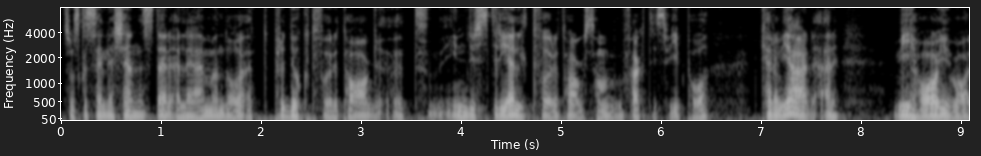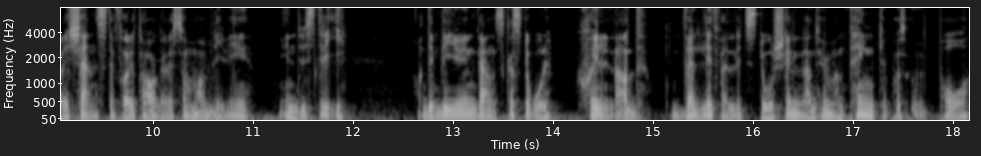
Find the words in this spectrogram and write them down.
som ska sälja tjänster eller är man då ett produktföretag, ett industriellt företag som faktiskt vi på Caravagär är. Vi har ju varit tjänsteföretagare som har blivit industri. Och det blir ju en ganska stor skillnad. Väldigt, väldigt stor skillnad hur man tänker på, på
